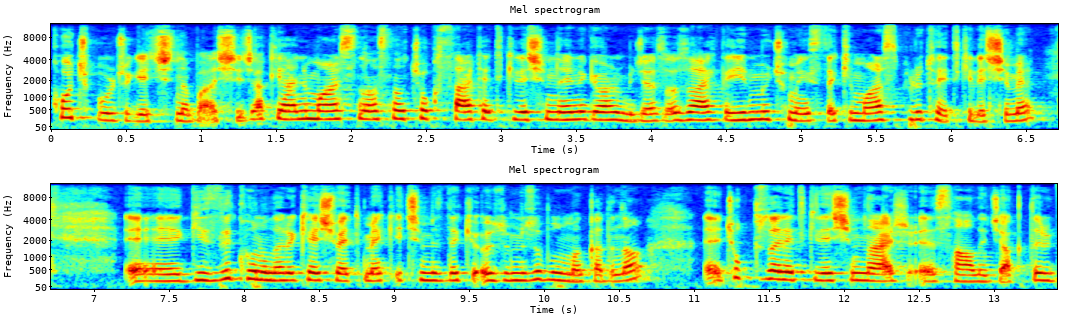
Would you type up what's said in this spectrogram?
Koç burcu geçişine başlayacak. Yani Mars'ın aslında çok sert etkileşimlerini görmeyeceğiz. Özellikle 23 Mayıs'taki Mars-Plüto etkileşimi e, gizli konuları keşfetmek, içimizdeki özümüzü bulmak adına e, çok güzel etkileşimler e, sağlayacaktır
